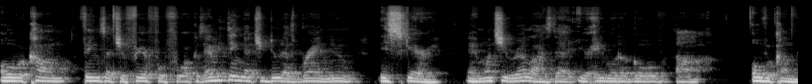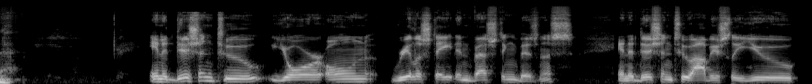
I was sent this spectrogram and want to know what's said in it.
overcome things that you're fearful for. Because everything that you do that's brand new is scary. And once you realize that, you're able to go uh, overcome that. In addition to your own real estate investing business, in addition to obviously you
